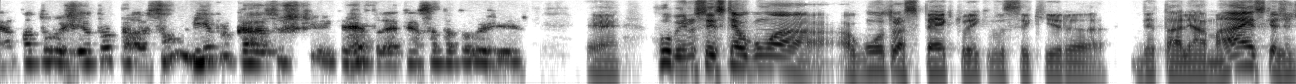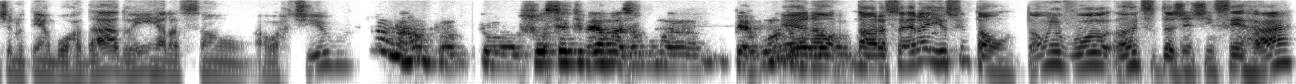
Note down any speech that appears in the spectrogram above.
é a patologia total. São microcasos que, que refletem essa patologia. É. Rubem, não sei se tem alguma, algum outro aspecto aí que você queira detalhar mais, que a gente não tenha abordado aí em relação ao artigo. Não, não. Se você tiver mais alguma pergunta. É, não, não, era isso então. Então eu vou, antes da gente encerrar,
